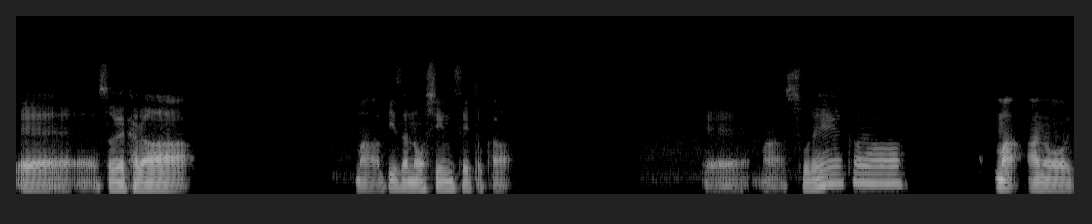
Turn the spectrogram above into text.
えーそれから、まあ、ビザの申請とか、えーまあ、それから、まあ、あの、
